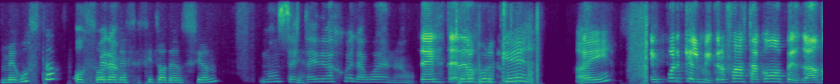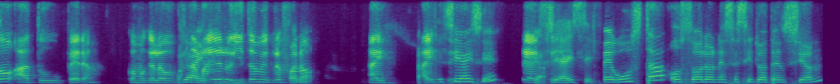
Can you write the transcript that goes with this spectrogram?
¿me gusta o solo Espera. necesito atención? Monse, está ahí debajo del agua de nuevo. Sí, de ¿Pero por qué? Ahí. Es porque el micrófono está como pegado a tu pera. Como que lo Bueno, el hoyito del micrófono. Bueno. ahí, ahí sí. Sí, ahí sí. sí, ahí sí, ahí sí. ¿Me gusta o solo necesito atención?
